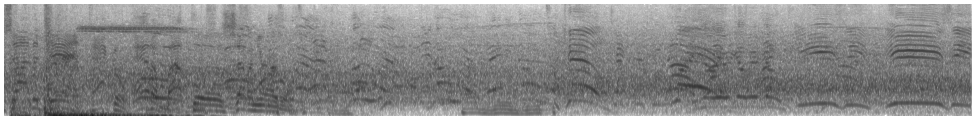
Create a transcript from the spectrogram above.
Inside the 10. Tackle at about the 7-yard line. kill. Here we go, here we go. Easy, easy.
